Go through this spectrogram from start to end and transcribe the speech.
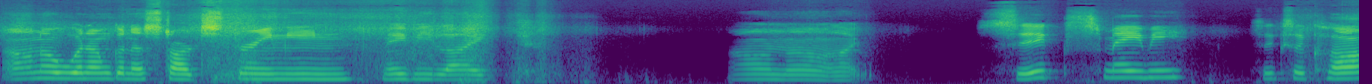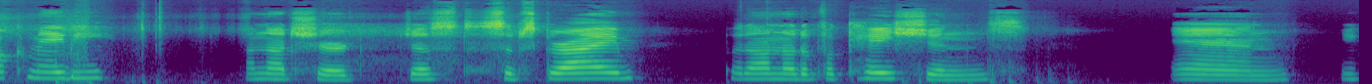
I don't know when I'm gonna start streaming. Maybe like, I don't know, like 6 maybe? 6 o'clock maybe? I'm not sure. Just subscribe, put on notifications and you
